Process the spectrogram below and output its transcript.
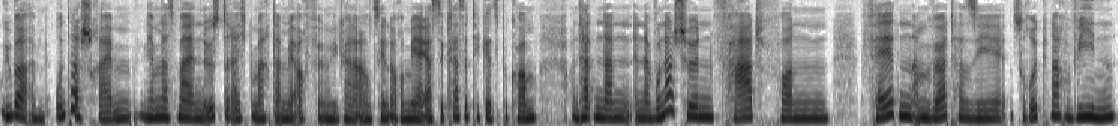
über ähm, unterschreiben. Wir haben das mal in Österreich gemacht, da haben wir auch für irgendwie, keine Ahnung, 10 Euro mehr erste Klasse-Tickets bekommen und hatten dann in einer wunderschönen Fahrt von Felden am Wörthersee zurück nach Wien,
